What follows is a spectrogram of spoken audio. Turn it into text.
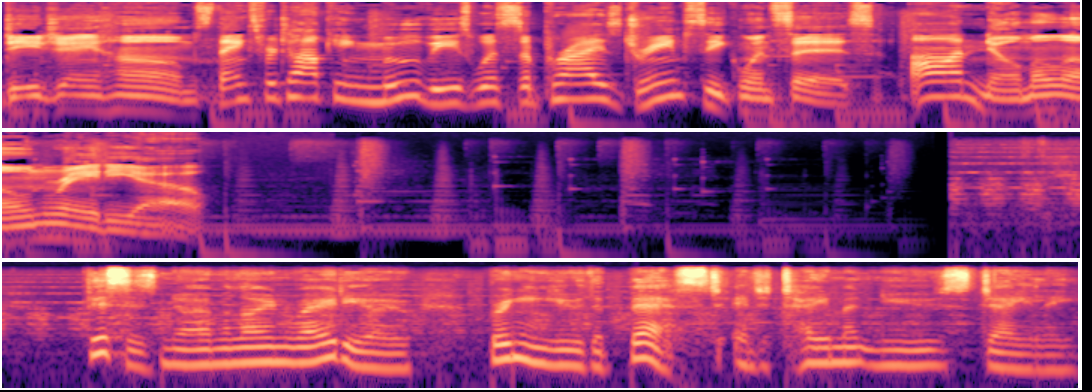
DJ Holmes, thanks for talking movies with surprise dream sequences on Gnome Alone Radio. This is Gnome Alone Radio, bringing you the best entertainment news daily.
